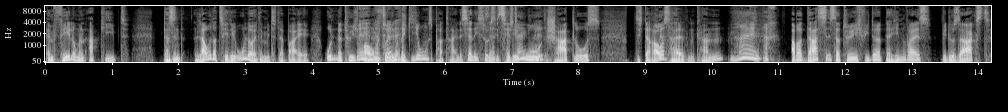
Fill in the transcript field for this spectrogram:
Empfehlungen abgibt, da sind lauter CDU-Leute mit dabei und natürlich ja, auch natürlich. von den Regierungsparteien. Ist ja nicht so, dass die CDU schadlos sich da raushalten kann. Nein, ach. Aber das ist natürlich wieder der Hinweis, wie du sagst,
